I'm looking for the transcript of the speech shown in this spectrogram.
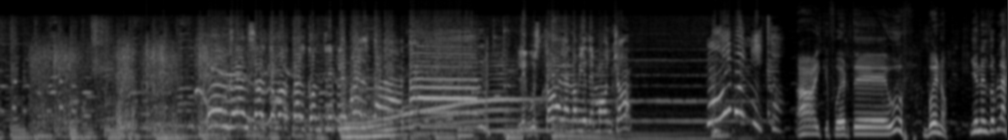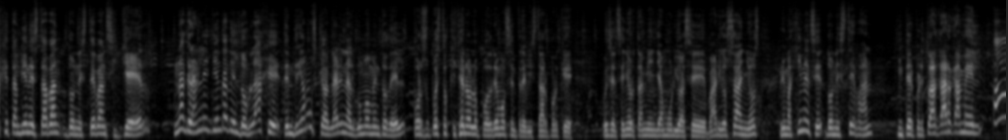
¡Un gran salto mortal con triple vuelta! ¡Tarán! ¿Le gustó a la novia de Moncho? Muy bonito. ¡Ay, qué fuerte! ¡Uf! Bueno, y en el doblaje también estaban Don Esteban Siller, una gran leyenda del doblaje. Tendríamos que hablar en algún momento de él. Por supuesto que ya no lo podremos entrevistar porque pues el señor también ya murió hace varios años. Pero imagínense, don Esteban interpretó a Gargamel. ¡Ah!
